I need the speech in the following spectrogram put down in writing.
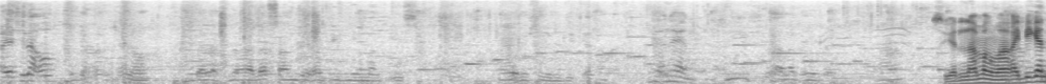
Ay sila oh. Ano? The, the last Sunday of evening month is Jerusalem weekend. Ano yan? Sila nag-open. So yan lamang mga kaibigan.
